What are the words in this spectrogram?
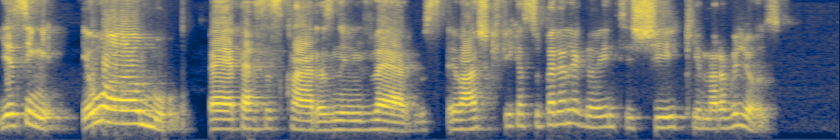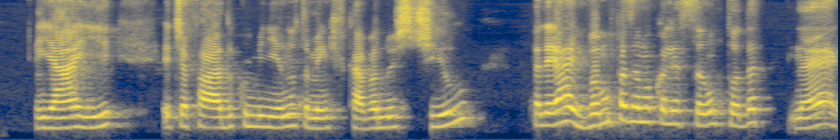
e assim, eu amo é, peças claras no inverno. Eu acho que fica super elegante, chique, maravilhoso. E aí, eu tinha falado com o menino também que ficava no estilo. Falei, ai, vamos fazer uma coleção toda, né,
